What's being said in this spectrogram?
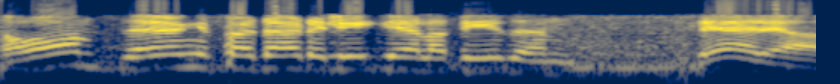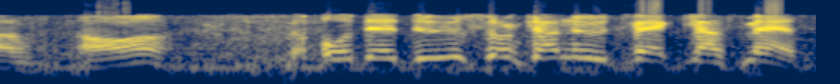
Ja, det är ungefär där det ligger hela tiden. Det är det ja. ja. Och det är du som kan utvecklas mest.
